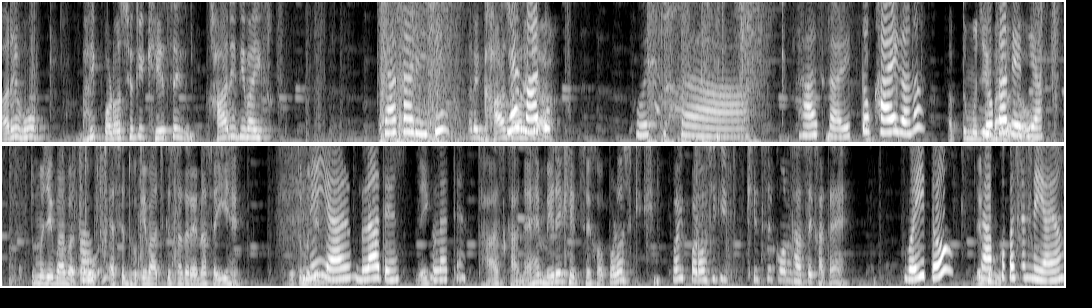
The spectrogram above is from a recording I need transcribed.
अरे वो भाई पड़ोसियों के खेत से खा रही थी भाई। क्या खा रही थी? अरे घास और क्या। अच्छा अच्छा। घास खा रही तो खाएगा ना? अब तुम मुझे एक धोखा बात दे दिया। तुम मुझे एक बात बताओ। ऐसे धोखेबाज के साथ रहना सही है? ये तो मुझे नहीं यार गलत है। नहीं गलत है। घास खाना है मेरे खेत से खाओ। पड़ोस की भाई पड़ोसी की खेत से कौन घास से खाता है? वही तो। देखो आपको पसंद नहीं आया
